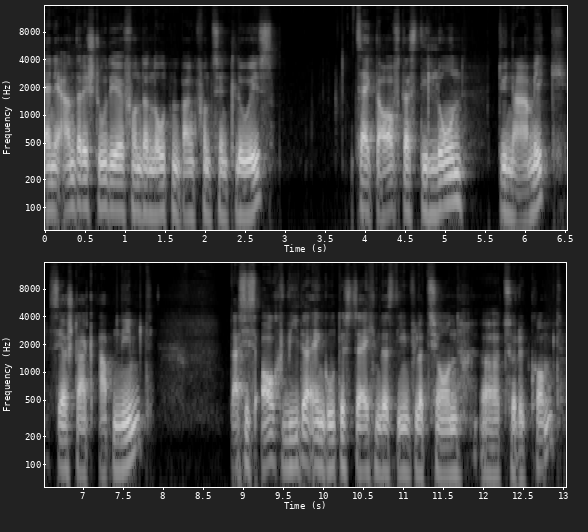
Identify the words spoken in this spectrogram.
Eine andere Studie von der Notenbank von St. Louis zeigt auf, dass die Lohndynamik sehr stark abnimmt das ist auch wieder ein gutes Zeichen, dass die Inflation äh, zurückkommt.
